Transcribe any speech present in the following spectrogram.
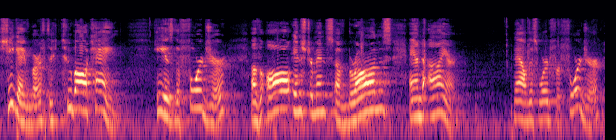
she gave birth to Tubal Cain. He is the forger of all instruments of bronze and iron. Now, this word for forger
